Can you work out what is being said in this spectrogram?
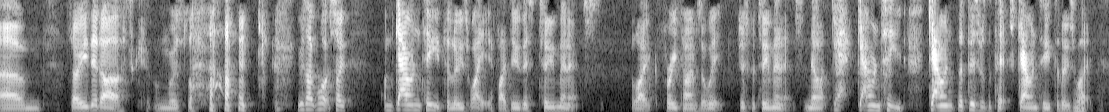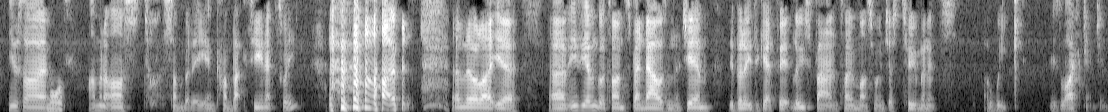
Um, so he did ask and was like, he was like, "What? So I'm guaranteed to lose weight if I do this two minutes, like three times a week, just for two minutes." And they're like, "Yeah, guaranteed. Guaran- The biz was the pitch. Guaranteed to lose weight." He was like, More. "I'm going to ask somebody and come back to you next week." Was- and they were like, "Yeah." Um, if you haven't got time to spend hours in the gym, the ability to get fit, lose fat, and tone muscle in just two minutes a week is life changing.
